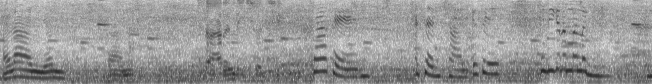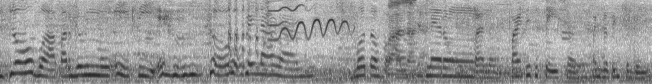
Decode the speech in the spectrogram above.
kailangan yun sa ano. Sa relationship. Sa akin, essential. Kasi, hindi ka naman nag-jowa para gawin mong ATM. So, kailangan both of Balance. us merong ano, participation pagdating sa date.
